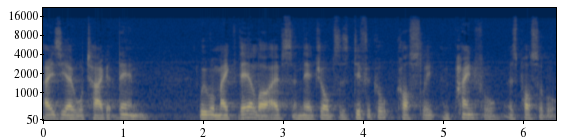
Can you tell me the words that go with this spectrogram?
ASIO will target them. We will make their lives and their jobs as difficult, costly, and painful as possible.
